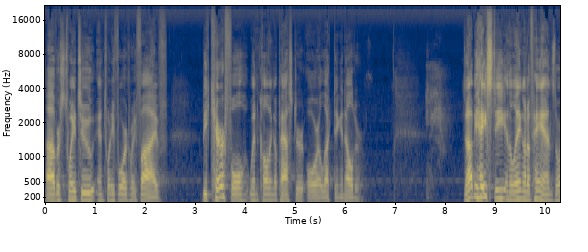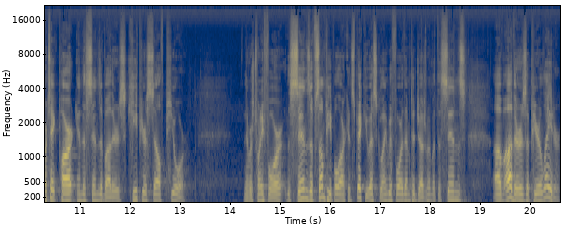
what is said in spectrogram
uh, verse 22 and 24 and 25 be careful when calling a pastor or electing an elder. Do not be hasty in the laying on of hands, nor take part in the sins of others. Keep yourself pure. Then, verse 24 the sins of some people are conspicuous, going before them to judgment, but the sins of others appear later.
